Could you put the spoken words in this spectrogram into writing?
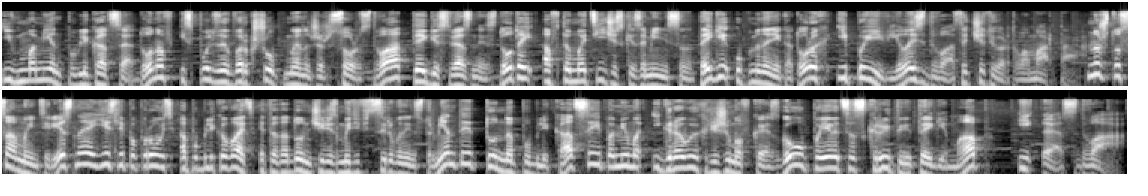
И в момент публикации аддонов, используя Workshop Manager Source 2, теги, связанные с Dota, автоматически заменятся на теги, упоминание которых и появилось 24 марта. Но что самое интересное, если попробовать опубликовать этот аддон через модифицированные инструменты, то на публикации помимо игровых режимов CSGO появятся скрытые теги map и S2.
